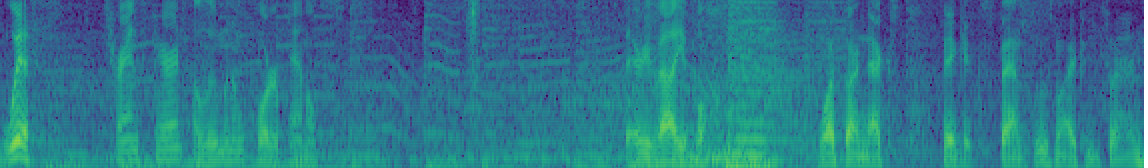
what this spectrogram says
with transparent aluminum quarter panels. Very valuable. What's our next big expense is my concern.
